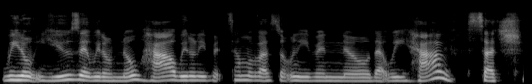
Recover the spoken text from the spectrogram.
we don't use it we don't know how we don't even some of us don't even know that we have such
